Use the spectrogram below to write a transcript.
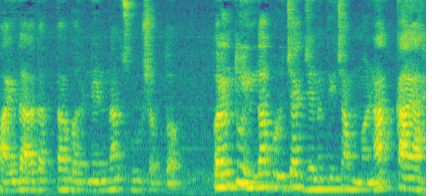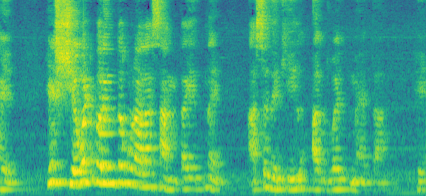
फायदा दत्ता भरणेंनाच होऊ शकतो. परंतु इंदापूरच्या जनतेच्या मनात काय आहे हे शेवटपर्यंत कुणाला सांगता येत नाही असं देखील अद्वैत मेहता हे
